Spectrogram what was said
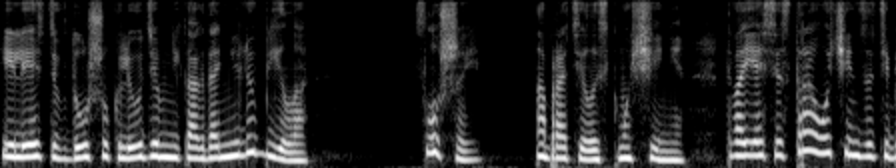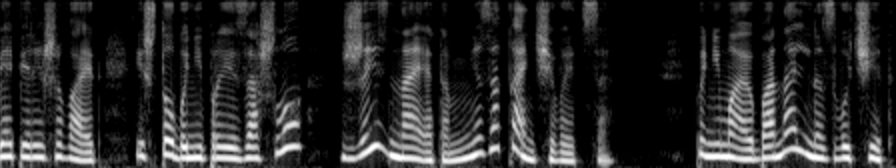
и лезть в душу к людям никогда не любила. «Слушай», — обратилась к мужчине, — «твоя сестра очень за тебя переживает, и что бы ни произошло, жизнь на этом не заканчивается. Понимаю, банально звучит,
